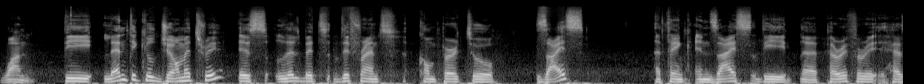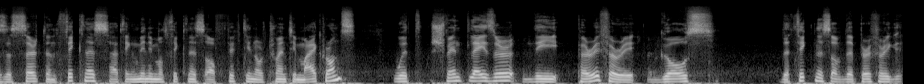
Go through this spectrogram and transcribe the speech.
one. The lenticle geometry is a little bit different compared to Zeiss. I think in Zeiss the uh, periphery has a certain thickness, I think minimal thickness of 15 or 20 microns. With Schwind laser, the periphery goes, the thickness of the periphery,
